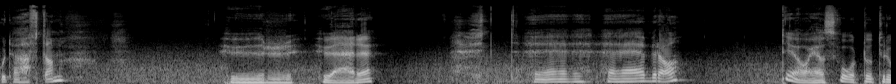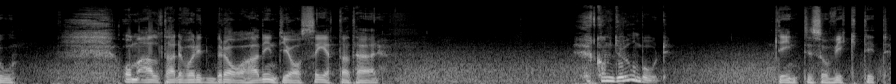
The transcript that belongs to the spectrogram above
God afton. Hur, hur är det? Det är bra. Det har jag svårt att tro. Om allt hade varit bra hade inte jag setat här. Hur kom du ombord? Det är inte så viktigt.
